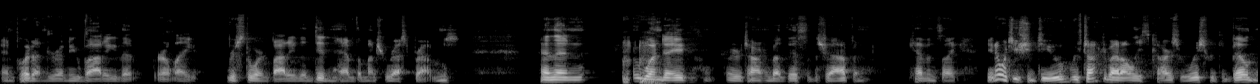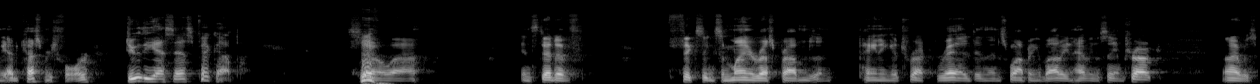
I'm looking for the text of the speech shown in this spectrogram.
and put under a new body that or like restored body that didn't have the bunch of rust problems. And then one day we were talking about this at the shop and Kevin's like, you know what you should do? We've talked about all these cars we wish we could build and we had customers for. Do the SS pickup. So uh, instead of fixing some minor rust problems and painting a truck red and then swapping a body and having the same truck, I was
